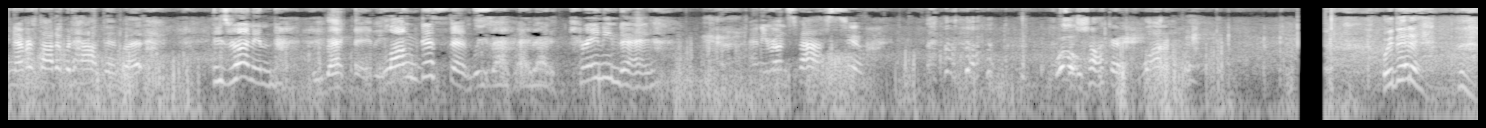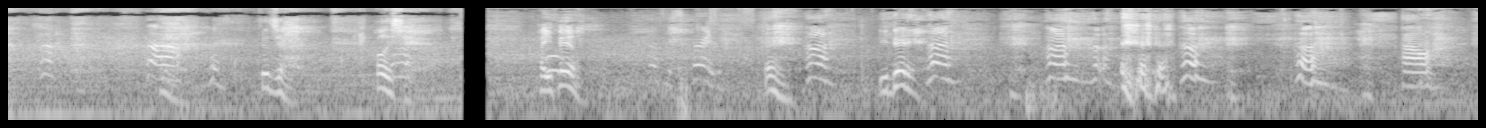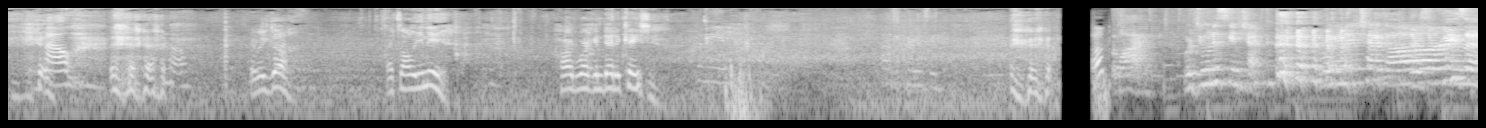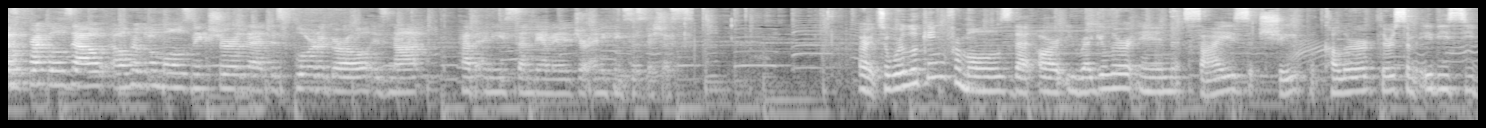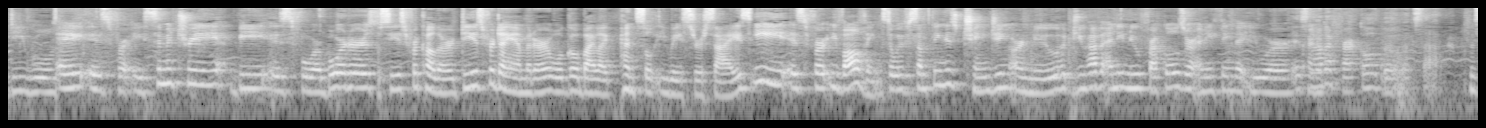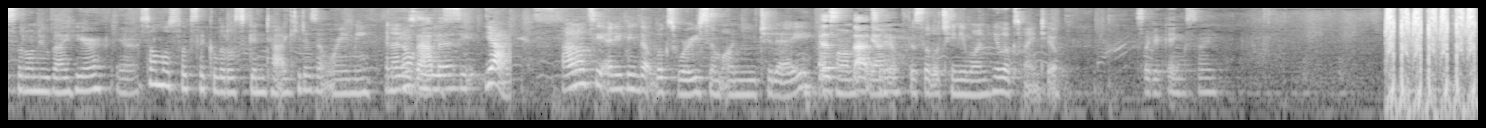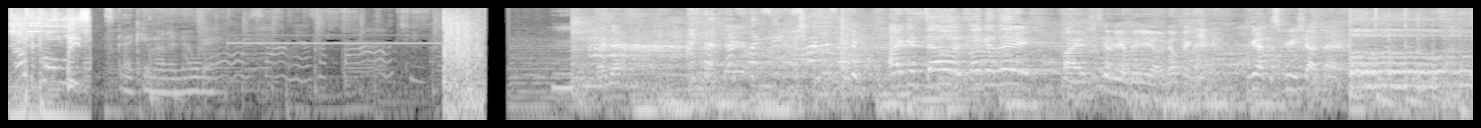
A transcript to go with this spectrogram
He never thought it would happen, but he's running We back, baby. long distance. We back, baby. Training day. And he runs fast too. Whoa. A shocker. Water. We did it. Good job. Holy shit. How you feel? Hey, you did it. Ow. Ow. There we go. That's all you need. Hard work and dedication. I mean, that's crazy. Why? We're doing a skin check. We're gonna check all There's a her little freckles out, all her little moles, make sure that this Florida girl is not have any sun damage or anything suspicious. All right, so we're looking for moles that are irregular in size, shape, color. There's some A, B, C, D rules. A is for asymmetry, B is for borders, C is for color, D is for diameter. We'll go by like pencil eraser size. E is for evolving. So if something is changing or new, do you have any new freckles or anything that you were It's not of- a freckle, but what's that? this little new guy here. Yeah. This almost looks like a little skin tag. He doesn't worry me. And I Can you don't really it? see yeah. I don't see anything that looks worrisome on you today. This- um, that's yeah, new. This little teeny one. He looks fine too. It's like a gang sign. This guy came out of nowhere. Right there. Right there. I can tell it. Look at me. All right, it's just gonna be a video. No picture. We're gonna have to screenshot that.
